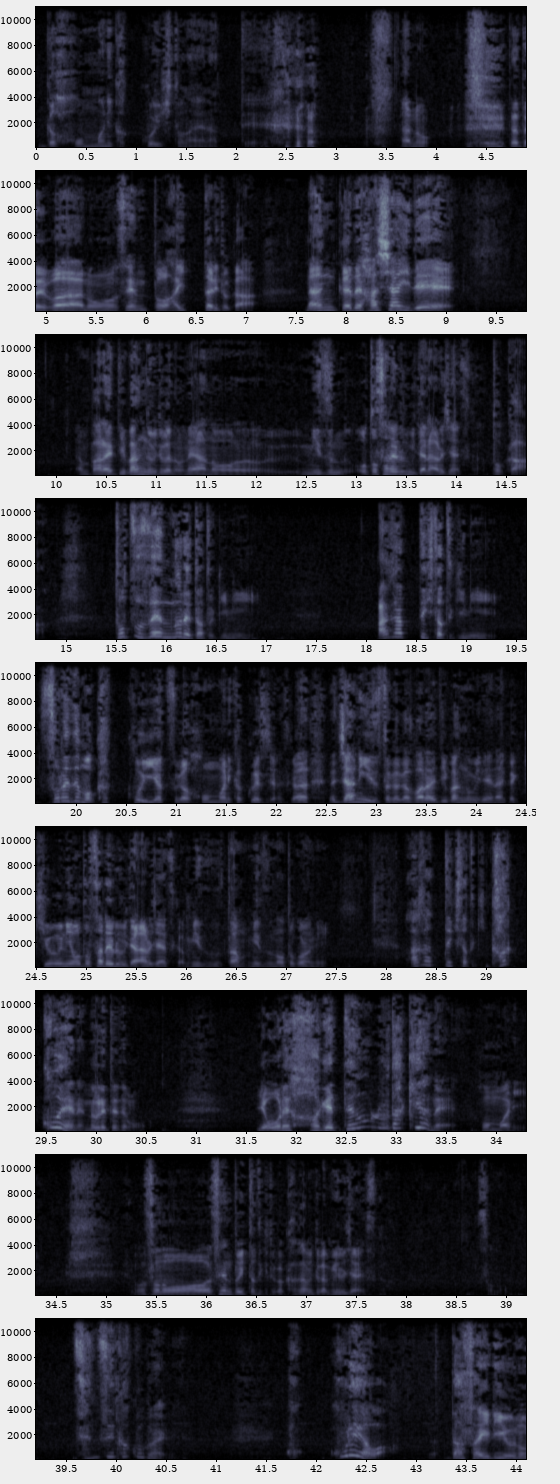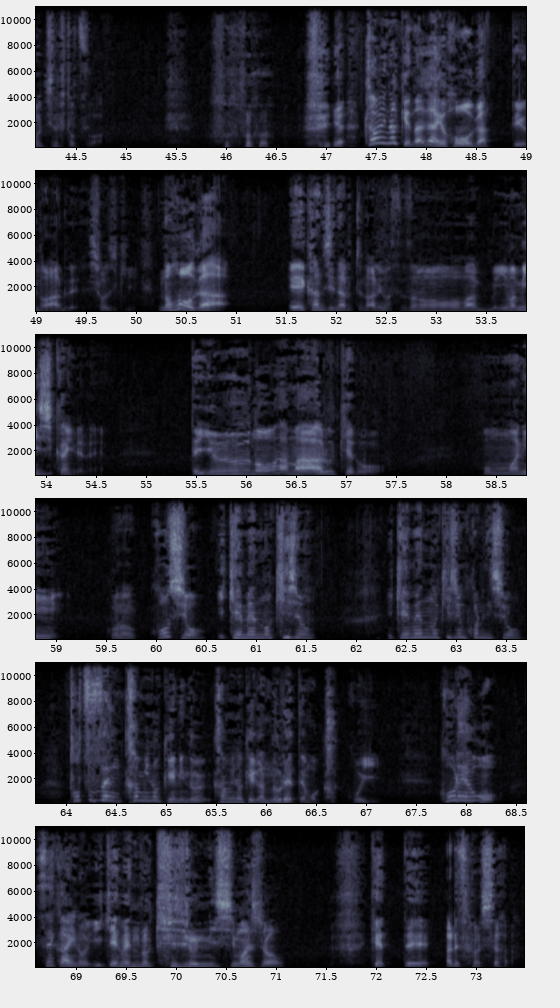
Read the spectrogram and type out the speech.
がほんまにかっこいい人なんやなって あの、例えば、あの、銭湯入ったりとか、なんかではしゃいで、バラエティ番組とかでもね、あの、水落とされるみたいなのあるじゃないですか。とか、突然濡れた時に、上がってきた時に、それでもかっこいいやつがほんまにかっこいいやつじゃないですか。ジャニーズとかがバラエティ番組でなんか急に落とされるみたいなのあるじゃないですか。水た、水のところに。上がってきた時かっこええね濡れてても。いや、俺、ハゲてるだけやねほんまに。もうその、銭湯行った時とか鏡とか見るじゃないですか。全然かっこよくないね。こ、これやわ。ダサい理由のうちの一つは。いや、髪の毛長い方がっていうのはあるで、正直。の方が、ええ感じになるっていうのはあります。その、まあ、今短いんでね。っていうのは、まあ、あるけど、ほんまに、この、こうしよう。イケメンの基準。イケメンの基準これにしよう。突然髪の毛に、髪の毛が濡れてもかっこいい。これを世界のイケメンの基準にしましょう。決定。ありがとうございました。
